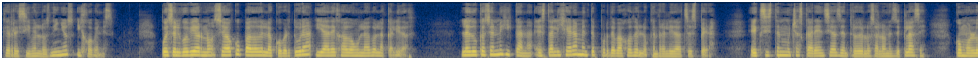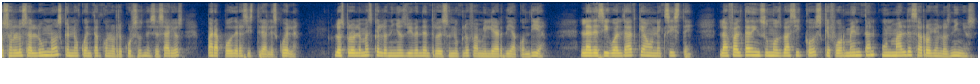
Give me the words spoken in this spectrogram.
que reciben los niños y jóvenes, pues el gobierno se ha ocupado de la cobertura y ha dejado a un lado la calidad. La educación mexicana está ligeramente por debajo de lo que en realidad se espera. Existen muchas carencias dentro de los salones de clase, como lo son los alumnos que no cuentan con los recursos necesarios para poder asistir a la escuela, los problemas que los niños viven dentro de su núcleo familiar día con día, la desigualdad que aún existe, la falta de insumos básicos que fomentan un mal desarrollo en los niños,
